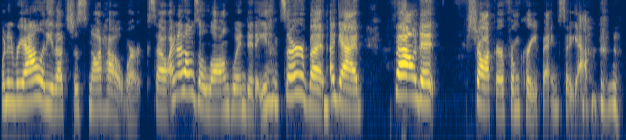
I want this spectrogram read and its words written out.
When in reality, that's just not how it works. So I know that was a long winded answer, but again, found it shocker from creeping. So yeah.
